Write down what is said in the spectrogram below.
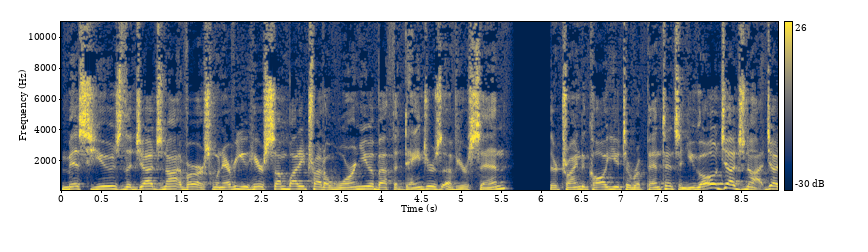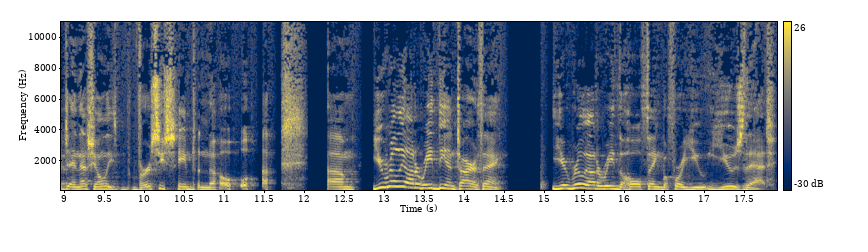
misuse the judge not verse, whenever you hear somebody try to warn you about the dangers of your sin, they're trying to call you to repentance, and you go, "Oh, judge not, judge," and that's the only verse you seem to know. um, you really ought to read the entire thing. You really ought to read the whole thing before you use that.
